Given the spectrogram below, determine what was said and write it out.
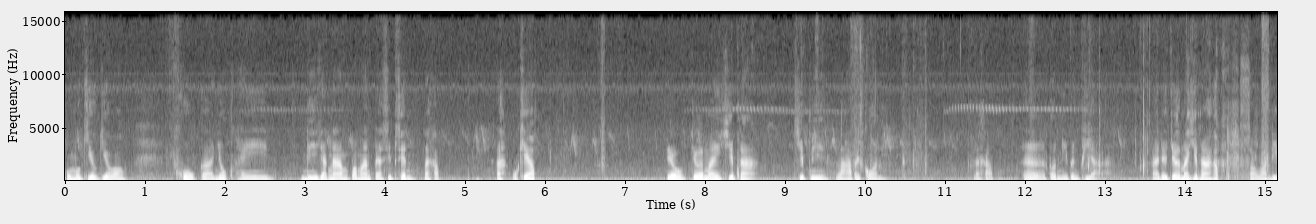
ผมเอาเกี่ยวเกี่ยวเอา โคกยกให้หนีจากน้ำประมาณ 80 เซนนะครับ อะโอเคครับ เดี๋ยวเจอกันใหม่คลิปหน้า คลิปนี้ลาไปก่อนนะครับ เออต้นนี้เป็นเพียอะเดี๋ยวเจอกันใหม่คลิปหน้าครับ สวัสดี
